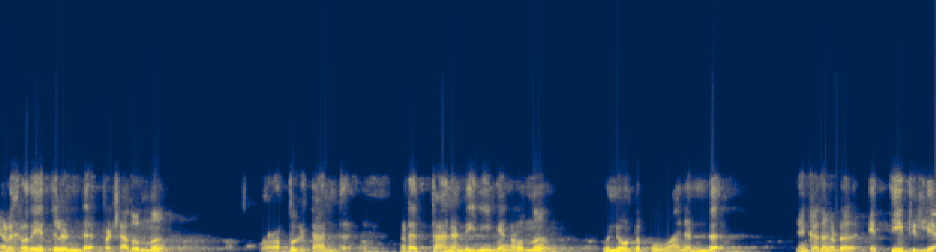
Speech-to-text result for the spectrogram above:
ഞങ്ങളുടെ ഹൃദയത്തിലുണ്ട് പക്ഷെ അതൊന്ന് ഉറപ്പ് കിട്ടാനുണ്ട്. അങ്ങോട്ട് എത്താനുണ്ട്. ഇനിയും ഞങ്ങളൊന്ന് മുന്നോട്ട് പോവാനുണ്ട്. ഞങ്ങൾക്കത് അങ്ങോട്ട് എത്തിയിട്ടില്ല.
